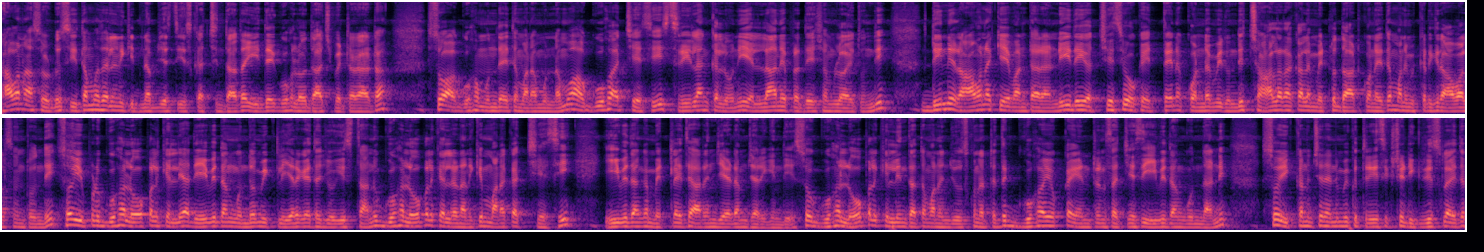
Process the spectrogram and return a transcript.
రావణాసురుడు సీతమ్మ తల్లిని కిడ్నాప్ చేసి తీసుకొచ్చిన తర్వాత ఇదే గుహలో దాచిపెట్టాడట సో ఆ గుహ ముందైతే మనం ఉన్నామో. ఆ గుహ వచ్చేసి శ్రీలంకలోని ఎల్లా అనే ప్రదేశంలో అవుతుంది దీన్ని రావణ కేవ్ అంటారండి. ఇది వచ్చేసి ఒక ఎత్తైన కొండ మీద ఉంది. చాలా రకాల మెట్లు దాటుకొని అయితే మనం ఇక్కడికి రావాల్సి ఉంటుంది. సో ఇప్పుడు గుహ లోపలికి వెళ్ళి అది ఏ విధంగా ఉందో మీకు క్లియర్గా అయితే చూపిస్తాను. గుహ లోపలికి వెళ్ళడానికి మనకు వచ్చేసి ఈ విధంగా మెట్లు అయితే అరేంజ్ చేయడం జరిగింది. సో గుహ లోపలికి వెళ్ళిన తర్వాత మనం చూసుకున్నట్లయితే గుహ యొక్క ఎంట్రన్స్ వచ్చేసి ఈ విధంగా ఉందండి. సో ఇక్కడ నుంచి నేను మీకు త్రీ సిక్స్టీ డిగ్రీస్లో అయితే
